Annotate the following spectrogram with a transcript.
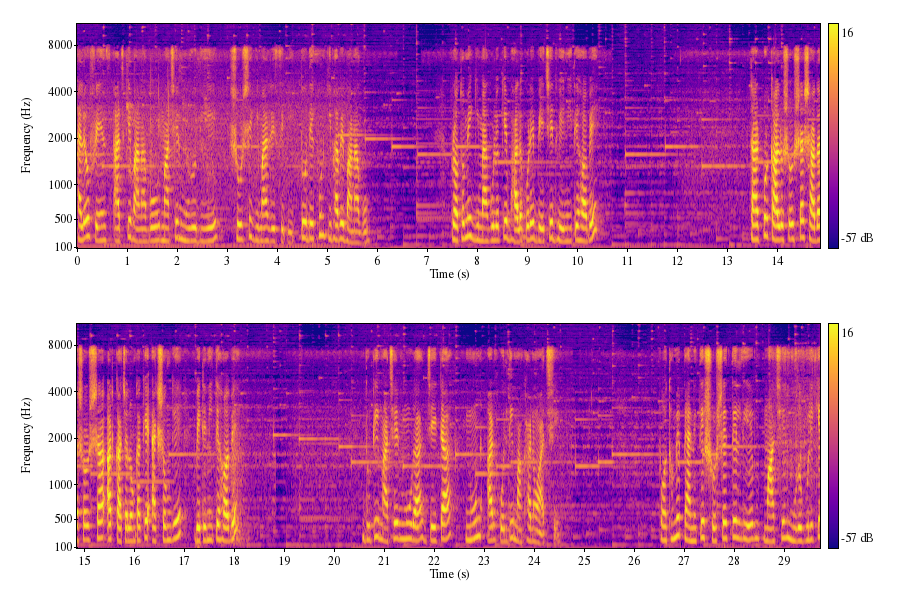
হ্যালো ফ্রেন্ডস, আজকে বানাবো মাছের মুড়ো দিয়ে সর্ষে গিমার রেসিপি তো দেখুন কীভাবে বানাবো। প্রথমে গিমাগুলোকে ভালো করে বেছে ধুয়ে নিতে হবে। তারপর কালো সরষা, সাদা সরষা আর কাঁচা লঙ্কাকে একসঙ্গে বেটে নিতে হবে। দুটি মাছের মুড়া, যেটা নুন আর হলদি মাখানো আছে। প্রথমে প্যানেতে সর্ষের তেল দিয়ে মাছের মুড়োগুলিকে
